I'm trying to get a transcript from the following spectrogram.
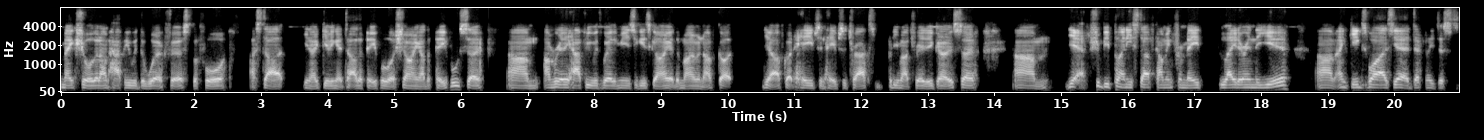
make sure that I'm happy with the work first before I start you know giving it to other people or showing other people. So um, I'm really happy with where the music is going at the moment. I've got yeah, I've got heaps and heaps of tracks pretty much ready to go. So um, yeah, should be plenty stuff coming from me later in the year. Um, and gigs wise, yeah, definitely just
